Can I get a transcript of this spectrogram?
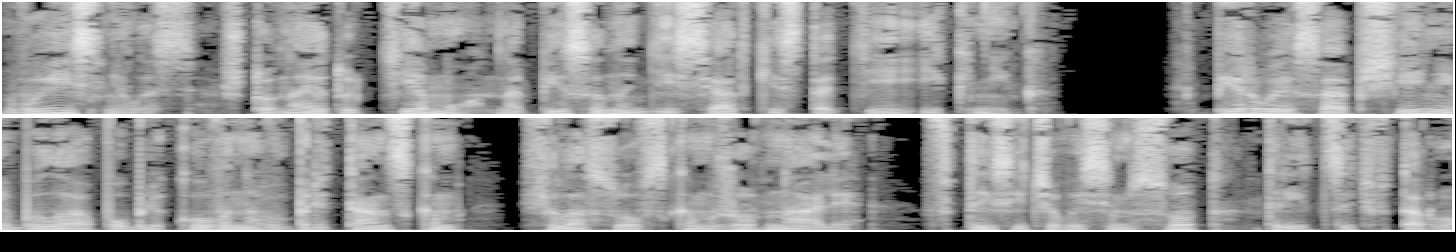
Выяснилось, что на эту тему написаны десятки статей и книг. Первое сообщение было опубликовано в британском философском журнале в 1832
